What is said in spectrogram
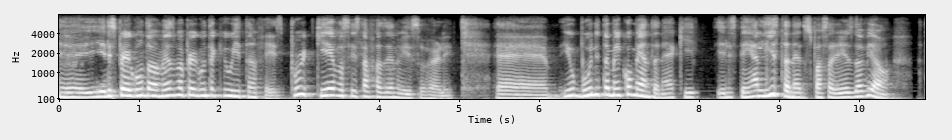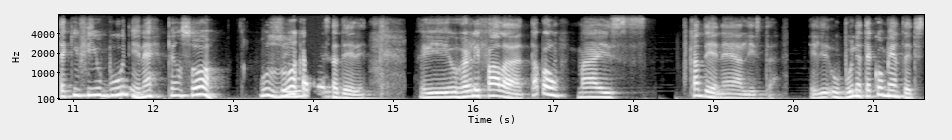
E eles perguntam a mesma pergunta que o Ethan fez. Por que você está fazendo isso, Hurley? É, e o Boone também comenta, né, que eles têm a lista, né, dos passageiros do avião. Até que enfim o Boone, né, pensou, usou Sim. a cabeça dele. E o Hurley fala, tá bom, mas cadê, né, a lista? Ele, o Boone até comenta, eles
